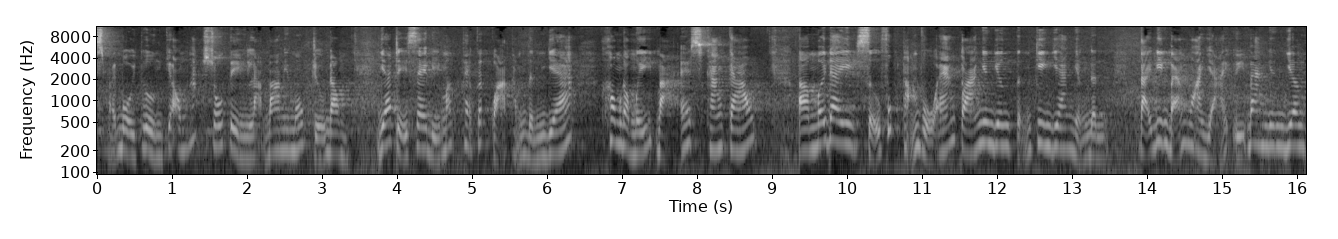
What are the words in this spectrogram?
S phải bồi thường cho ông H số tiền là 31 triệu đồng. Giá trị xe bị mất theo kết quả thẩm định giá, không đồng ý bà S kháng cáo. À, mới đây, xử phúc thẩm vụ án Tòa án Nhân dân tỉnh Kiên Giang nhận định tại biên bản hòa giải Ủy ban Nhân dân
